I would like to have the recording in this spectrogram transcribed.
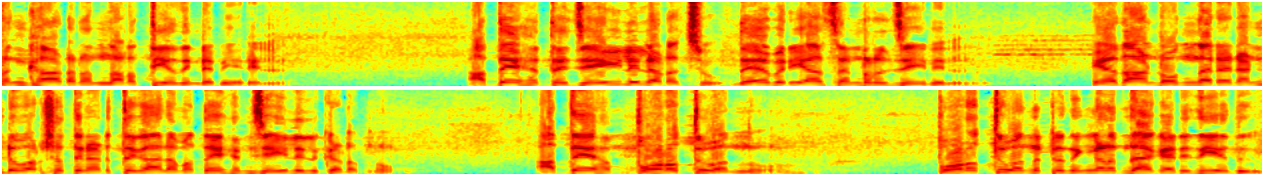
സംഘാടനം നടത്തിയതിന്റെ പേരിൽ അദ്ദേഹത്തെ ജയിലിൽ അടച്ചു ദേവരിയ സെൻട്രൽ ജയിലിൽ. ഏതാണ്ട് ഒന്നര രണ്ട് വർഷത്തിനടുത്ത് കാലം അദ്ദേഹം ജയിലിൽ കിടന്നു. അദ്ദേഹം പുറത്തു വന്നു. പുറത്തു വന്നിട്ട് നിങ്ങൾ എന്താ കരുതിയത്?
